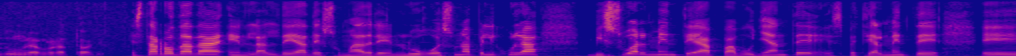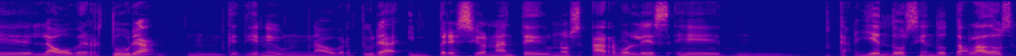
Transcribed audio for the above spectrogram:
de un laboratorio. Está rodada en la aldea de su madre, en Lugo. Es una película visualmente apabullante, especialmente eh, la obertura, mm, que tiene una obertura impresionante de unos árboles. Eh, cayendo, siendo talados,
